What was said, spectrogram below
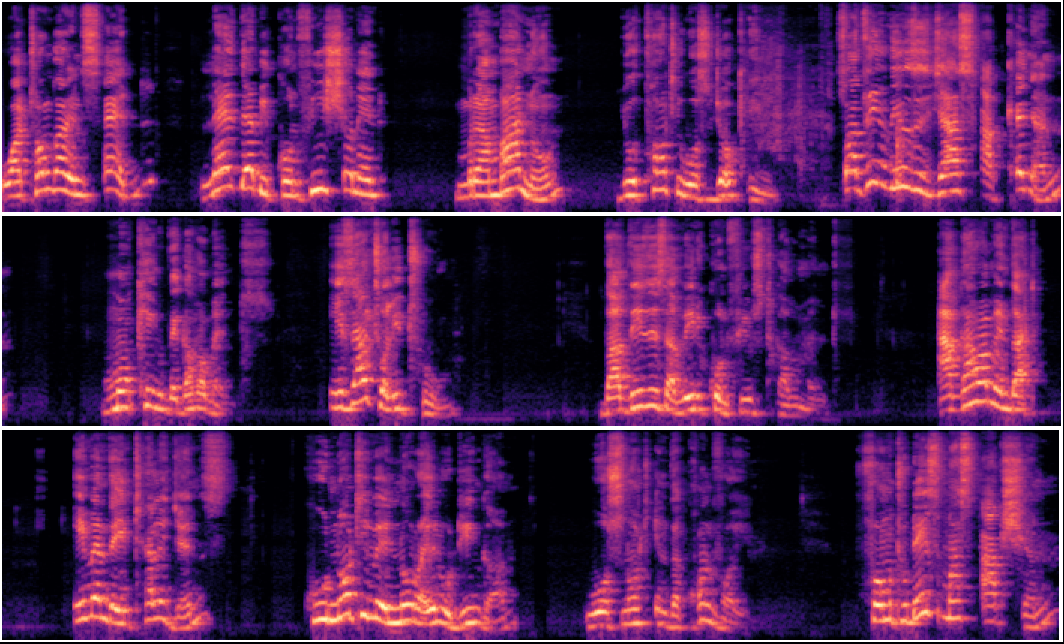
Watongaren said, Let there be confusion and mrambano, you thought he was joking. So I think this is just a Kenyan mocking the government. It's actually true that this is a very confused government a government that even the intelligence could not even know Raila Odinga was not in the convoy. From today's mass action,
